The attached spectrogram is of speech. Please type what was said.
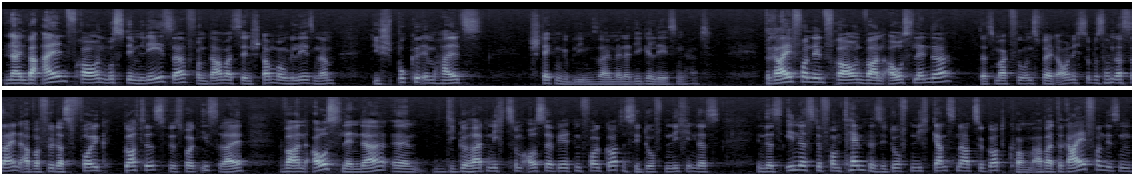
Nein, bei allen Frauen muss dem Leser von damals den Stammbaum gelesen haben, die Spucke im Hals stecken geblieben sein, wenn er die gelesen hat. Drei von den Frauen waren Ausländer. Das mag für uns vielleicht auch nicht so besonders sein, aber für das Volk Gottes, für das Volk Israel, waren Ausländer, äh, die gehörten nicht zum auserwählten Volk Gottes. Sie durften nicht in das in das Innerste vom Tempel. Sie durften nicht ganz nah zu Gott kommen. Aber drei von diesen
